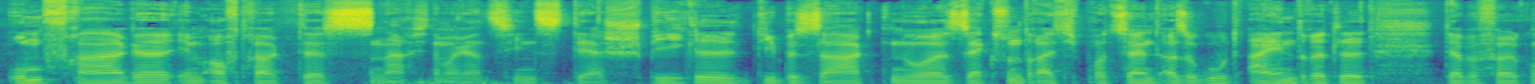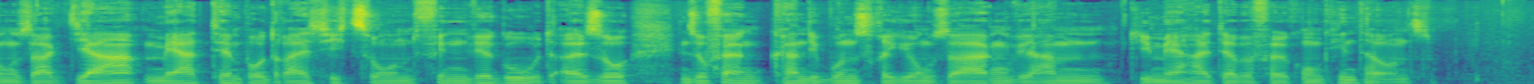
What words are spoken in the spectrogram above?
Umfrage im Auftrag des Nachrichtenmagazins Der Spiegel, die besagt, nur 36 Prozent, also gut ein Drittel der Bevölkerung sagt, ja, mehr Tempo 30 Zonen finden wir gut. Also insofern kann die Bundesregierung sagen, wir haben die Mehrheit der Bevölkerung hinter uns.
